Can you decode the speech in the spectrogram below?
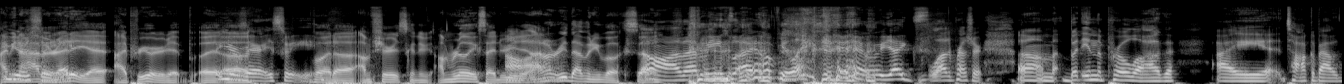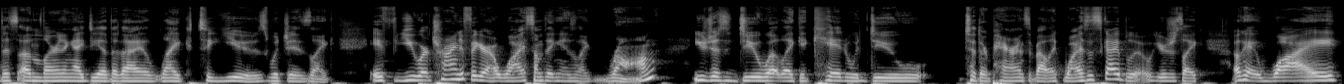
I mean, I haven't read it yet. I pre-ordered it, but You're uh, very sweet. But uh, I'm sure it's gonna. Be, I'm really excited to read it. I don't read that many books, so Oh, that means I hope you like it. Yikes, a lot of pressure. Um, but in the prologue, I talk about this unlearning idea that I like to use, which is like if you are trying to figure out why something is like wrong, you just do what like a kid would do to their parents about like why is the sky blue? You're just like, okay, why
